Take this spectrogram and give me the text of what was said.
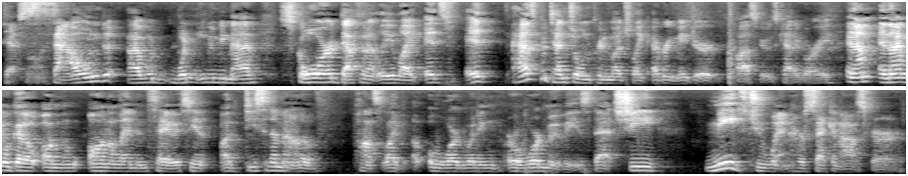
Definitely. sound. I would wouldn't even be mad. Score, definitely. Like it's it has potential in pretty much like every major Oscars category. And I'm and I will go on the, on a limb and say we've seen a decent amount of poss- like award winning or award movies that she needs to win her second Oscar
